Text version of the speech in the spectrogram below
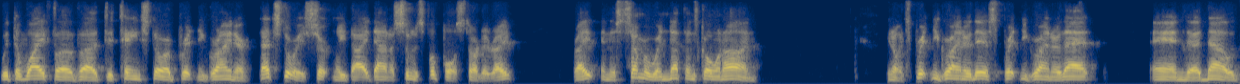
with the wife of uh, detained star Brittney Griner. That story has certainly died down as soon as football started, right? Right in the summer when nothing's going on, you know, it's Brittney Griner this, Brittney Griner that, and uh, now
